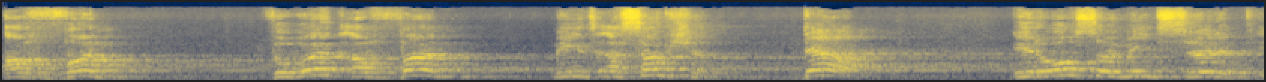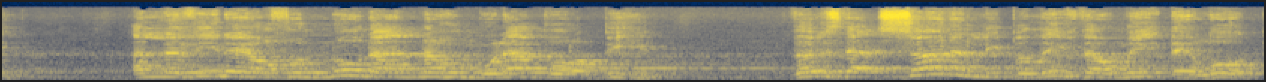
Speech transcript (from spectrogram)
al-dhan. The word al-dhan means assumption, doubt. It also means certainty. الذين يظنون أنهم ملاقو ربهم those that certainly believe they'll meet their Lord.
